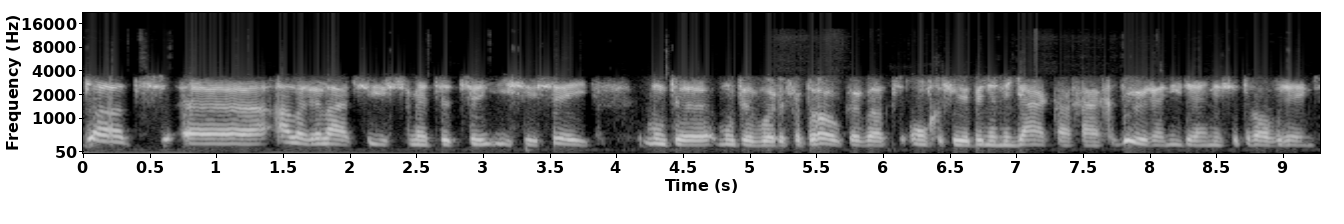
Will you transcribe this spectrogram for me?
Dat alle relaties met het ICC moeten, moeten worden verbroken... wat ongeveer binnen een jaar kan gaan gebeuren. En iedereen is het erover eens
